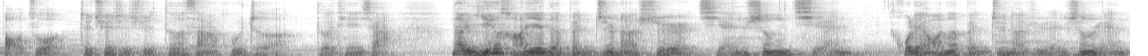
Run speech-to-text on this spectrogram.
宝座。这确实是得散户者得天下。那银行业的本质呢是钱生钱，互联网的本质呢是人生人。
